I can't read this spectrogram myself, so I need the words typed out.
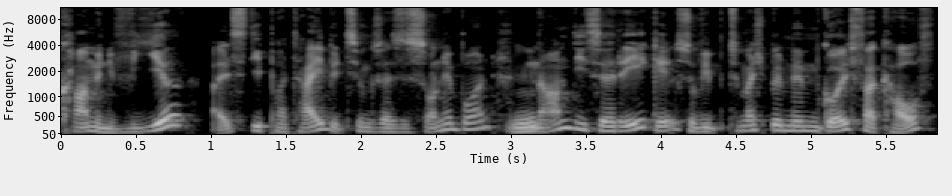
kamen wir als die Partei beziehungsweise Sonneborn, Mhm. nahmen diese Regel, so wie zum Beispiel mit dem Goldverkauf,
